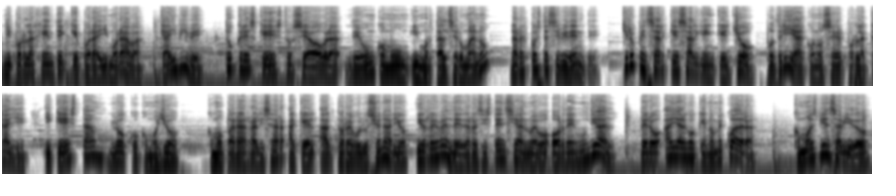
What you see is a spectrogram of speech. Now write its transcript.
ni por la gente que por ahí moraba, que ahí vive. ¿Tú crees que esto sea obra de un común y mortal ser humano? La respuesta es evidente. Quiero pensar que es alguien que yo podría conocer por la calle y que es tan loco como yo como para realizar aquel acto revolucionario y rebelde de resistencia al nuevo orden mundial. Pero hay algo que no me cuadra. Como es bien sabido,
